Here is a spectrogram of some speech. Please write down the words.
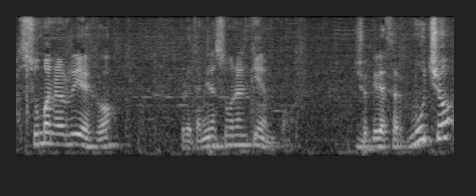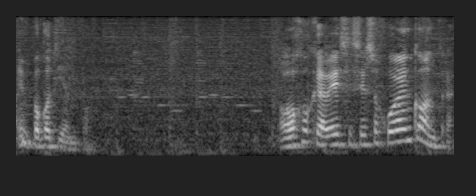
Asuman el riesgo, pero también asuman el tiempo. Yo quería hacer mucho en poco tiempo. Ojo que a veces eso juega en contra.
